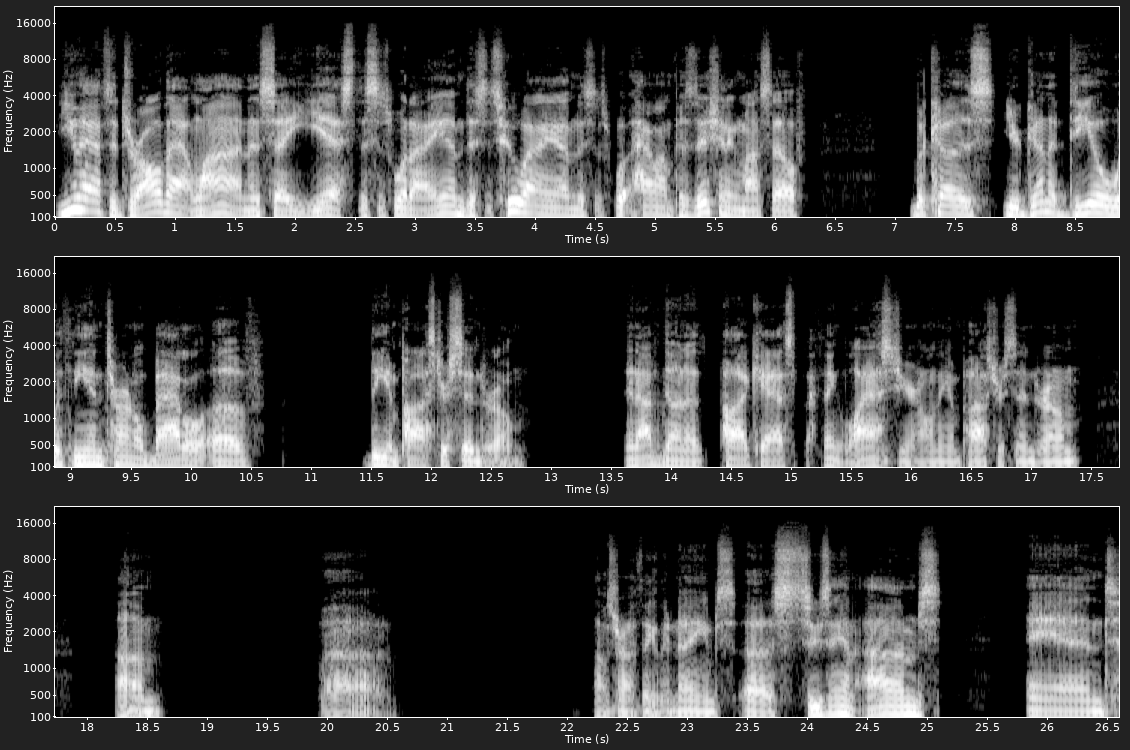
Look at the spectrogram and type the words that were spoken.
You have to draw that line and say, yes, this is what I am. This is who I am. This is what, how I'm positioning myself because you're going to deal with the internal battle of the imposter syndrome. And I've done a podcast, I think last year on the imposter syndrome. Um, uh, I was trying to think of their names. Uh, Suzanne Imes and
